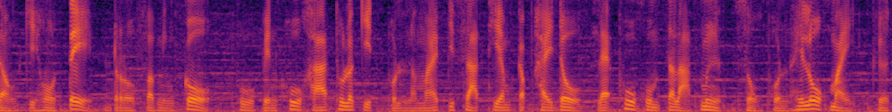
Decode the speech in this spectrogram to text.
ดองกิโฮเต้โดฟามิงโก ผู้เป็นคู่ค้าธุรกิจผลไม้ปีศาจเทียมกับไคโด และผู้คุมตลาดมืดส่งผลให้โลกใหม่ เกิด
